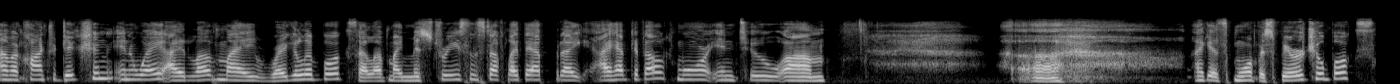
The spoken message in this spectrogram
I'm a contradiction in a way. I love my regular books. I love my mysteries and stuff like that. But I, I have developed more into, um, uh, I guess, more of a spiritual books.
